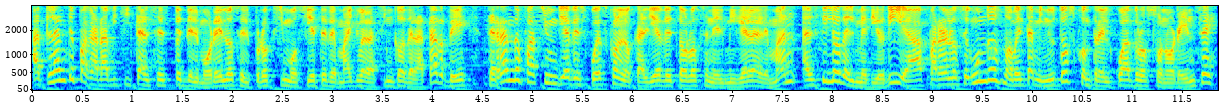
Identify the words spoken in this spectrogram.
Atlante pagará visita al césped del Morelos el próximo 7 de mayo a las 5 de la tarde, cerrando fase un día después con localidad de Toros en el Miguel Alemán al filo del mediodía para los segundos 90 minutos contra el cuadro sonorense.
